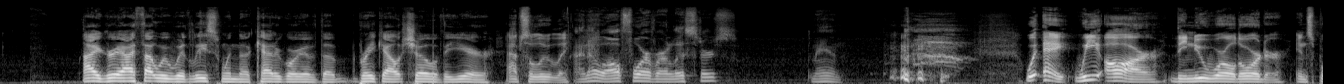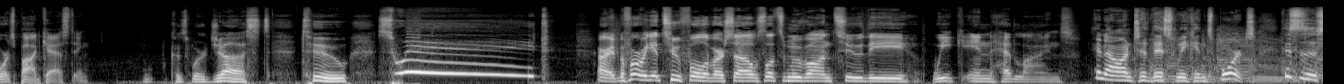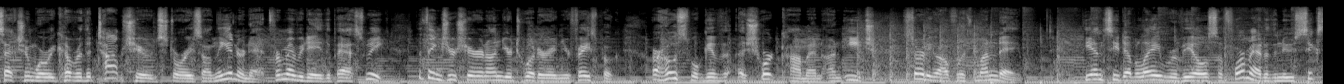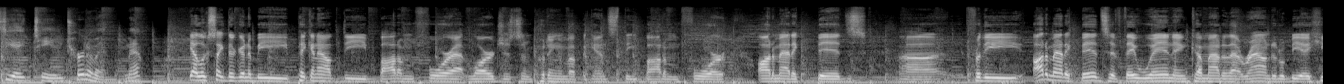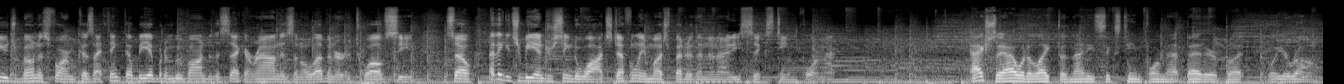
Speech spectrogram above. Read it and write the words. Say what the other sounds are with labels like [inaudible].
I agree. I thought we would at least win the category of the breakout show of the year. Absolutely. I know all four of our listeners. Man. [laughs] we, hey, we are the new world order in sports podcasting. Because we're just too sweet. All right, before we get too full of ourselves, let's move on to the week in headlines. And now on to This Week in Sports. This is a section where we cover the top shared stories on the internet from every day of the past week, the things you're sharing on your Twitter and your Facebook. Our hosts will give a short comment on each, starting off with Monday. The NCAA reveals the format of the new 68 team tournament. Matt? Yeah, it looks like they're going to be picking out the bottom four at largest and putting them up against the bottom four automatic bids. Uh, for the automatic bids, if they win and come out of that round, it'll be a huge bonus for them because I think they'll be able to move on to the second round as an 11 or a 12 seed. So I think it should be interesting to watch. Definitely much better than a 96 team format. Actually, I would have liked the 96 team format better, but. Well, you're wrong.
